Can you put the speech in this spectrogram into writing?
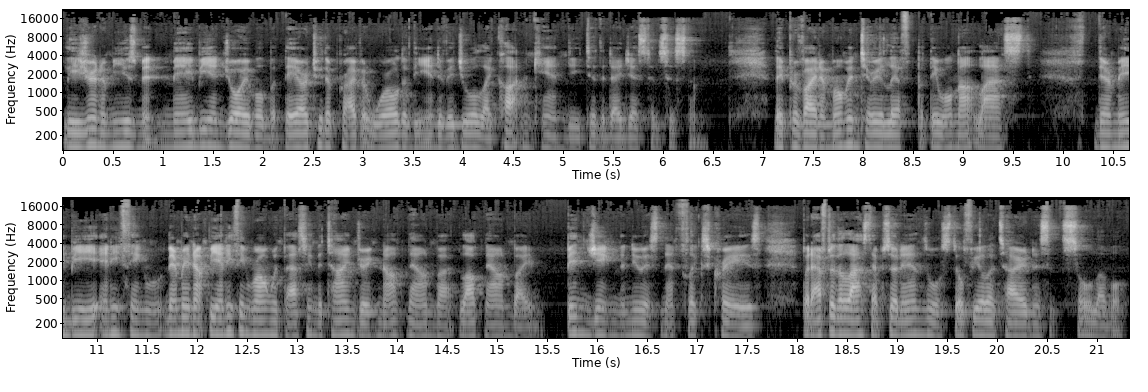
Leisure and amusement may be enjoyable, but they are to the private world of the individual like cotton candy to the digestive system. They provide a momentary lift, but they will not last there may be anything there may not be anything wrong with passing the time during knockdown by lockdown by binging the newest Netflix craze, but after the last episode ends, we'll still feel a tiredness at the soul level.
